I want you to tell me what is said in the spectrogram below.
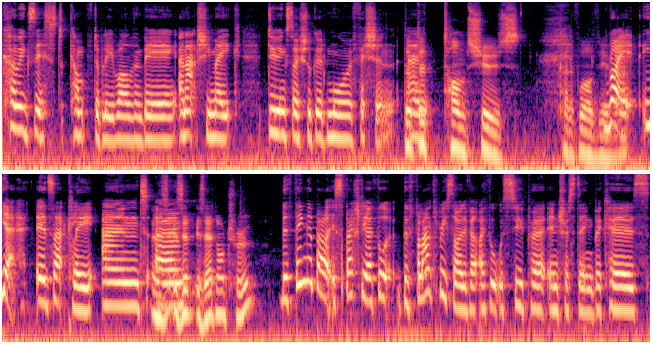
coexist comfortably rather than being, and actually make doing social good more efficient. The, And- the Tom's shoes kind of worldview. right, yeah, exactly. And, And um, is, is, it, is that not true? the thing about especially i thought the philanthropy side of it i thought was super interesting because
